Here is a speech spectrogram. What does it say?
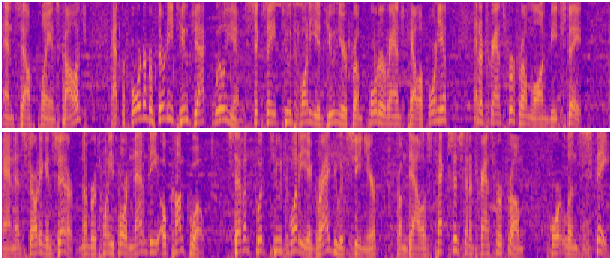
and South Plains College. At the four, number 32, Jack Williams, 6'8, 220, a junior from Porter Ranch, California, and a transfer from Long Beach State. And at starting in center, number 24, Nnamdi Okonkwo, 7 foot 220, a graduate senior from Dallas, Texas, and a transfer from Portland State.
